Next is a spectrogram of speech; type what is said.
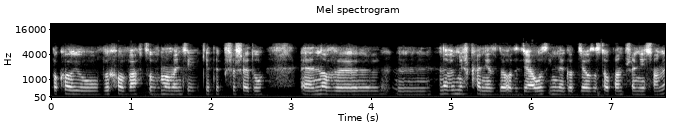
pokoju wychowawców w momencie, kiedy przyszedł e, nowy, mm, nowy mieszkaniec do oddziału, z innego oddziału został pan przeniesiony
